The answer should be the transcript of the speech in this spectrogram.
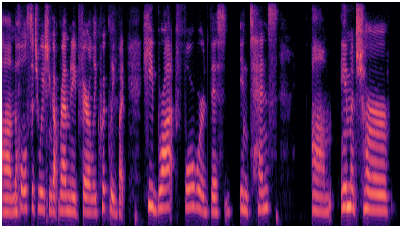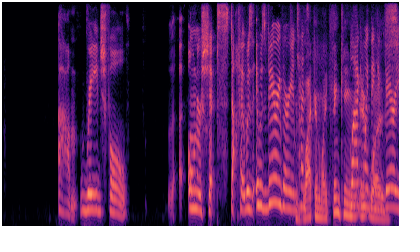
Um, the whole situation got remedied fairly quickly, but he brought forward this intense, um, immature, um, rageful uh, ownership stuff. It was it was very very intense black and white thinking. black and it white thinking was, very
